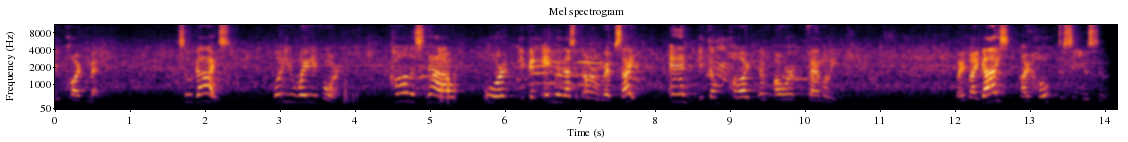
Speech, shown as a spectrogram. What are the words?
department. So guys, what are you waiting for? Call us now or you can email us on our website and become part of our family. Bye bye guys, I hope to see you soon.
